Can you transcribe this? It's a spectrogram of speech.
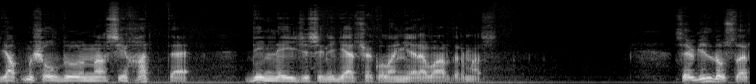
yapmış olduğu nasihat de dinleyicisini gerçek olan yere vardırmaz. Sevgili dostlar,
